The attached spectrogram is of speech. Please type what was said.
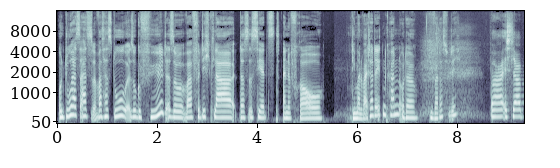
Und du hast, hast, was hast du so gefühlt? Also war für dich klar, das ist jetzt eine Frau, die man weiter daten kann? Oder wie war das für dich? Boah, ich glaube,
